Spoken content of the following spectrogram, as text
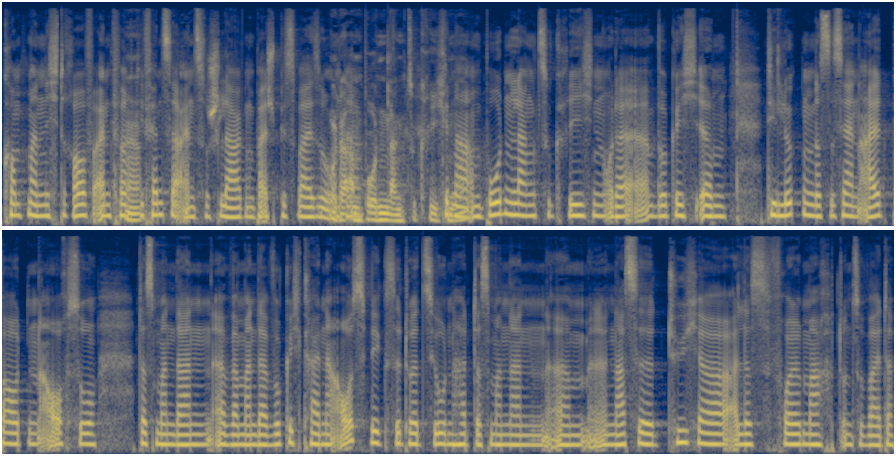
kommt man nicht drauf, einfach ja. die Fenster einzuschlagen, beispielsweise. Oder am Boden lang zu kriechen. Genau, ne? am Boden lang zu kriechen oder äh, wirklich ähm, die Lücken, das ist ja in Altbauten auch so, dass man dann, äh, wenn man da wirklich keine Auswegssituation hat, dass man dann ähm, nasse Tücher alles voll macht und so weiter.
